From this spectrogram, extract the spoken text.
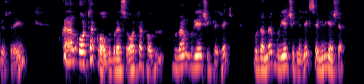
göstereyim. Bu kanal ortak oldu. Burası ortak oldu. Buradan buraya çekilecek. Buradan da buraya çekilecek sevgili gençler.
